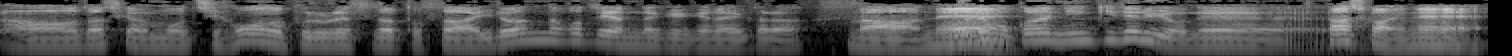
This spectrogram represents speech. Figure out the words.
ああ、確かにもう地方のプロレスだとさ、いろんなことやんなきゃいけないから。まあまあでもね。これ人気出るよね。確かにね。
